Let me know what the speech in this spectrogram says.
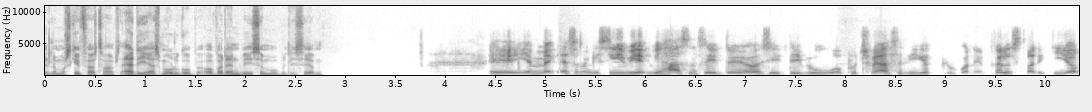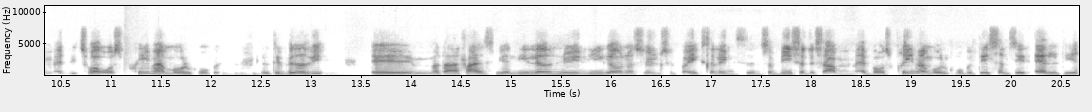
eller måske først og fremmest, er det jeres målgruppe, og hvordan vil I så mobilisere dem? Øh, jamen, altså man kan sige, vi, vi har sådan set øh, også i DBU og på tværs af ligaklubberne en fælles strategi om, at vi tror, at vores primære målgruppe, det ved vi, øh, og der er faktisk, vi har lige lavet en ny ligaundersøgelse for ikke så længe siden, som viser det samme, at vores primære målgruppe, det er sådan set alle de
